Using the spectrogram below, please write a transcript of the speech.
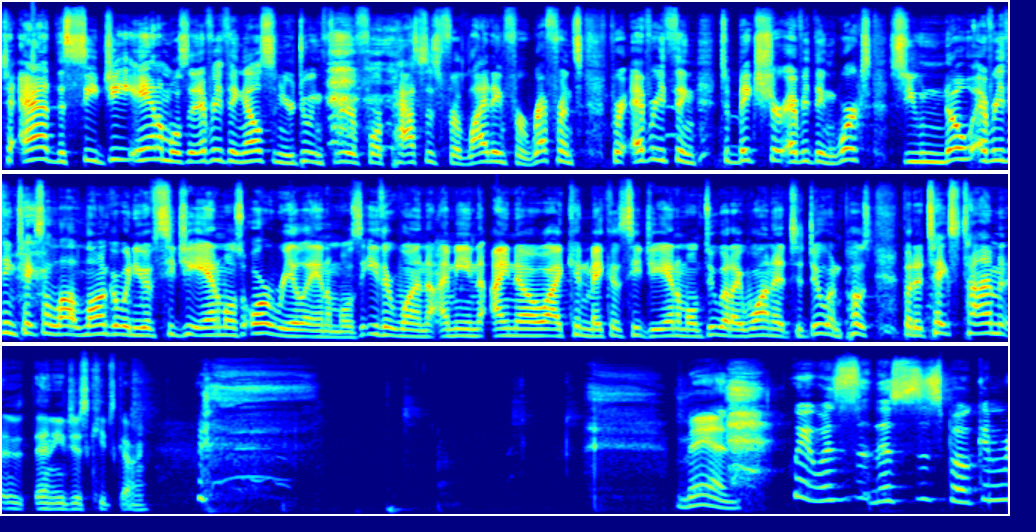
to add the CG animals and everything else, and you're doing three or four passes for lighting, for reference, for everything to make sure everything works. So you know everything takes a lot longer when you have CG animals or real animals, either one. I mean, I know I can make a CG animal do what I want it to do in post, but it takes time, and and he just keeps going. Man, Wait, was this a spoken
